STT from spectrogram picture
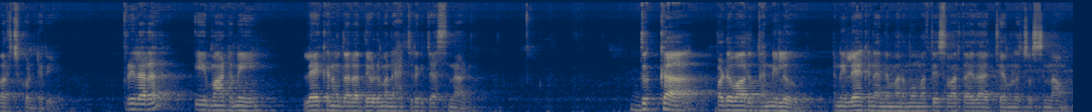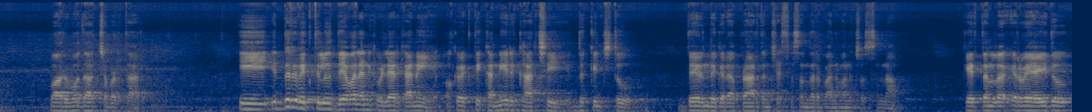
పరుచుకుంటుంది ప్రియులరా ఈ మాటని లేఖనం ద్వారా దేవుడు మన హెచ్చరిక చేస్తున్నాడు. దుఃఖ పడువారు ధన్యులు అనే లేఖనాన్ని మనము మతే స్వార్థ ఐదో అధ్యాయంలో చూస్తున్నాం. వారు ఓదార్చబడతారు. ఈ ఇద్దరు వ్యక్తులు దేవాలయానికి వెళ్ళారు కానీ ఒక వ్యక్తి కన్నీరు కార్చి దుఃఖించుతూ దేవుని దగ్గర ప్రార్థన చేసే సందర్భాన్ని మనం చూస్తున్నాం. కీర్తనలో ఇరవై ఐదు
